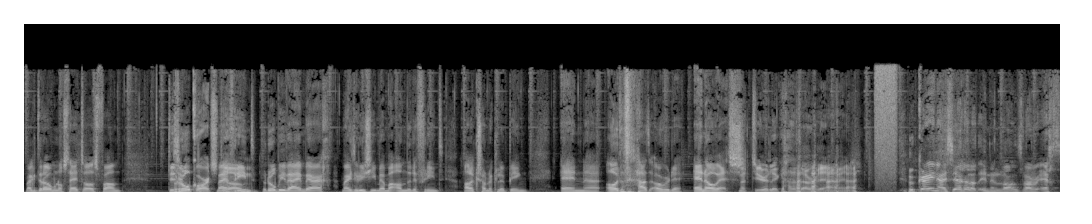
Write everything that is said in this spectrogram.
maar ik droom er nog steeds wel eens van. Het is Rob, mijn vriend, Robbie Wijnberg, maakt ruzie met mijn andere vriend, Alexander Klupping. En, eh, oh, dat gaat over de NOS. Natuurlijk gaat het over de NOS. Hoe kan je nou zeggen dat in een land waar we echt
